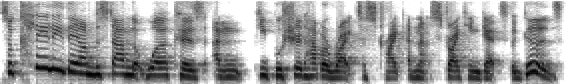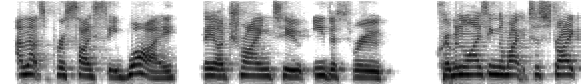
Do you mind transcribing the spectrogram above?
So clearly they understand that workers and people should have a right to strike and that striking gets the goods. And that's precisely why they are trying to either through criminalizing the right to strike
